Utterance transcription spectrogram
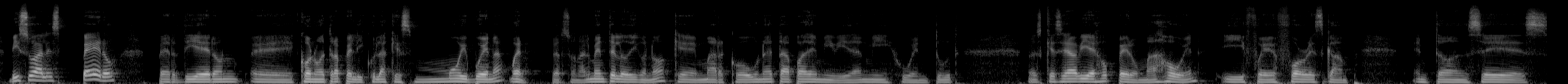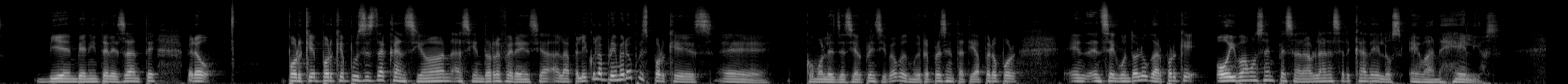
visuales, pero perdieron eh, con otra película que es muy buena. Bueno, personalmente lo digo, ¿no? Que marcó una etapa de mi vida en mi juventud. No es que sea viejo, pero más joven. Y fue Forrest Gump. Entonces, bien, bien interesante. Pero, ¿por qué, ¿por qué, puse esta canción haciendo referencia a la película? Primero, pues porque es, eh, como les decía al principio, pues muy representativa, pero por, en, segundo lugar, porque hoy vamos a empezar a hablar acerca de los evangelios.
